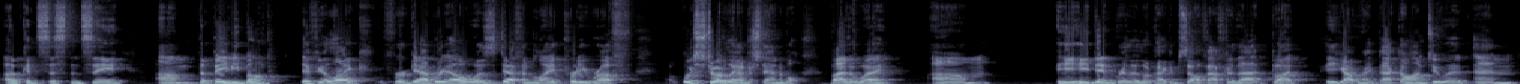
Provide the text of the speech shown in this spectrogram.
of consistency. Um, the baby bump, if you like, for Gabriel was definitely pretty rough, which is totally understandable, by the way. Um, he, he didn't really look like himself after that, but he got right back onto it. And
